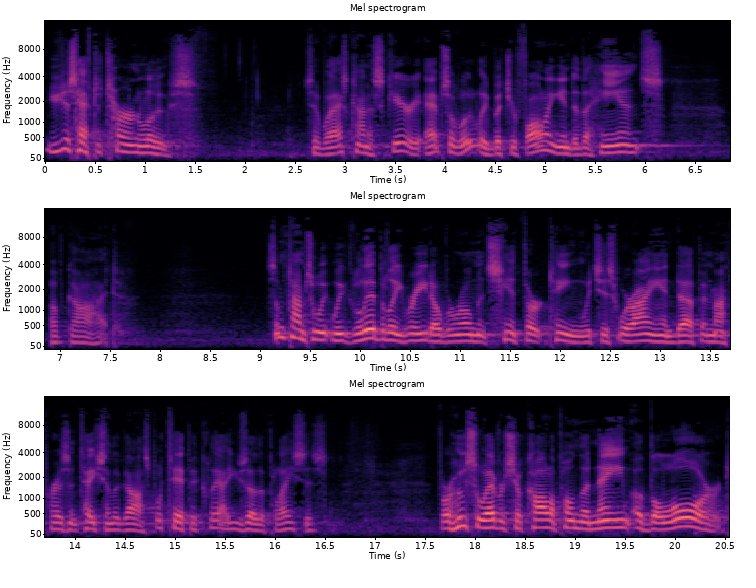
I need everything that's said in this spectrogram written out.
You just have to turn loose. You said, Well, that's kind of scary. Absolutely, but you're falling into the hands of God. Sometimes we, we glibly read over Romans 10 13, which is where I end up in my presentation of the gospel. Typically, I use other places. For whosoever shall call upon the name of the Lord,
